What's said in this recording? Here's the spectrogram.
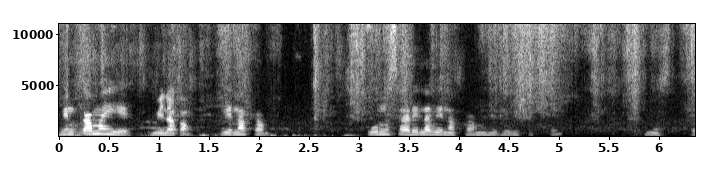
विणकाम आहे. हे. मीना काम विनाकाम पूर्ण साडीला विनाकाम आहे बघू शकता मस्त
